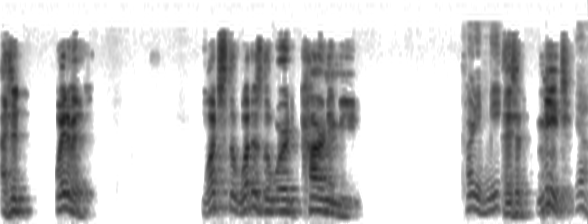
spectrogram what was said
I said, wait a minute. What's the what does the word carne mean? Carne meat. And I said meat. Yeah.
